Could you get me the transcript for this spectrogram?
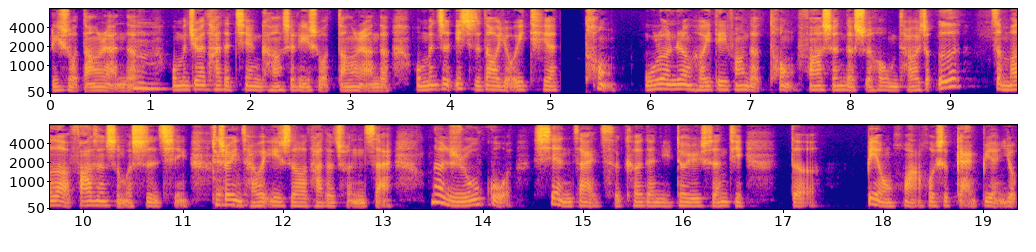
理所当然的。嗯，我们觉得他的健康是理所当然的。我们这一直到有一天痛，无论任何一地方的痛发生的时候，我们才会说：呃，怎么了？发生什么事情？所以你才会意识到它的存在。那如果现在此刻的你对于身体的变化或是改变有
